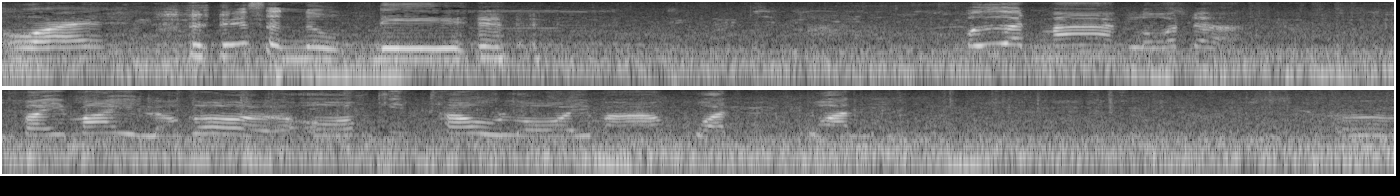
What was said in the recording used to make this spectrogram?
โอ้ย สนุกดี เปื้อนมากรถอะไฟไหม้แล้วก็ออมคิดเท่าลอยมาควันควันเออ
